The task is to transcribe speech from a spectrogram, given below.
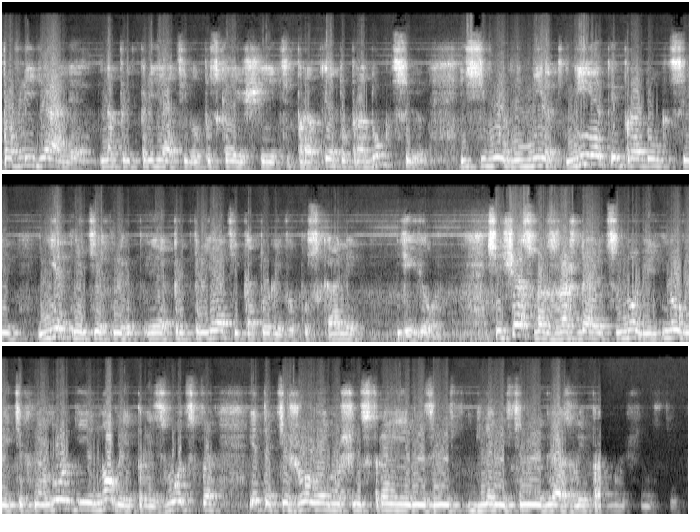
повлияли на предприятия, выпускающие эти, эту продукцию. И сегодня нет ни этой продукции, нет ни тех э, предприятий, которые выпускали ее. Сейчас возрождаются новые, новые технологии, новые производства. Это тяжелое машиностроение для нефтяной и газовой промышленности –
